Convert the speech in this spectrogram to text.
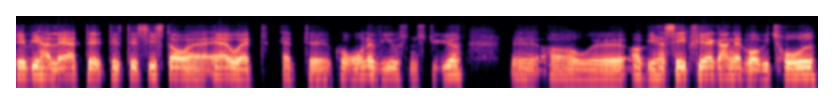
det vi har lært det, det, det sidste år er, jo, at, at øh, coronavirusen styrer, øh, og, og vi har set flere gange, at hvor vi troede,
